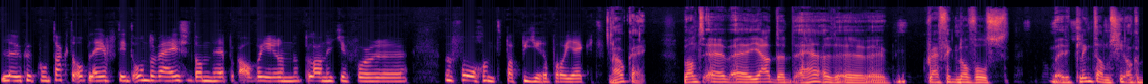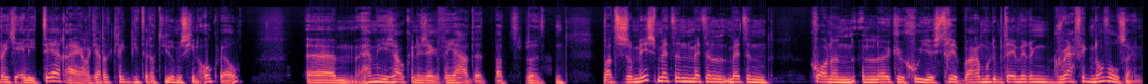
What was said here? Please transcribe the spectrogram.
leuke contacten oplevert in het onderwijs, dan heb ik alweer een plannetje voor uh, een volgend papieren project. Oké, want uh, ja, de, graphic novels klinkt dan misschien ook een beetje elitair eigenlijk. Ja, dat klinkt literatuur misschien ook wel. Hè, maar je zou kunnen zeggen van ja, dat, wat, wat, is er mis met een, met een, met een gewoon een, leuke, goede strip? Waarom moet het meteen weer een graphic novel zijn?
